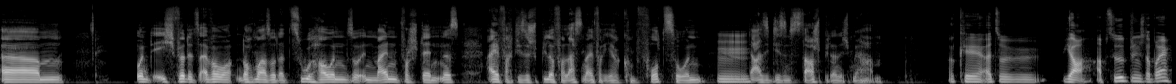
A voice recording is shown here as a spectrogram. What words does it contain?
Ähm, und ich würde jetzt einfach nochmal so dazu hauen, so in meinem Verständnis, einfach diese Spieler verlassen einfach ihre Komfortzonen, da sie diesen Starspieler nicht mehr haben. Okay, also ja, absolut bin ich dabei.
